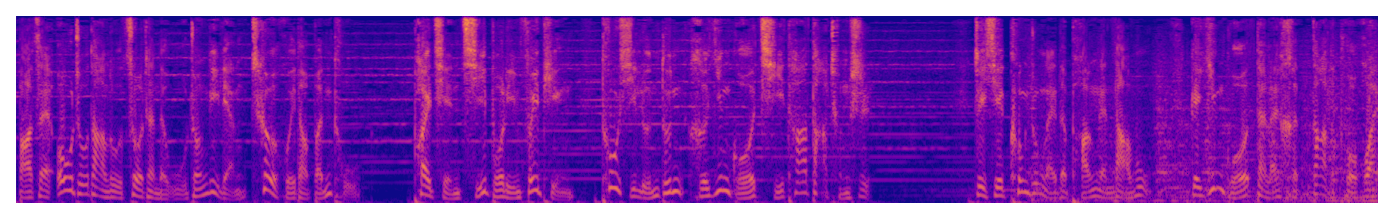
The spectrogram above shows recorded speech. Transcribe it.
把在欧洲大陆作战的武装力量撤回到本土，派遣齐柏林飞艇突袭伦敦和英国其他大城市。这些空中来的庞然大物，给英国带来很大的破坏。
